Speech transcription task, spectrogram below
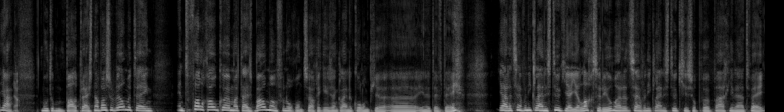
Ja, Ja. het moet op een bepaalde prijs. Nou was er wel meteen. En toevallig ook eh, Matthijs Bouwman vanochtend zag ik in zijn kleine kolompje eh, in het FD. Ja, dat zijn van die kleine stukjes. Ja, je lacht Cyril, maar dat zijn van die kleine stukjes op eh, pagina 2.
